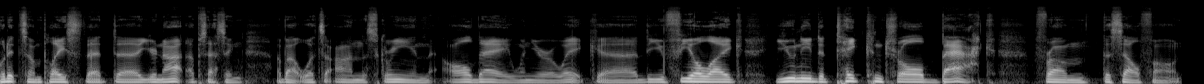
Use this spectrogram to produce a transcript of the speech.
Put it someplace that uh, you're not obsessing about what's on the screen all day when you're awake. Uh, do you feel like you need to take control back from the cell phone?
